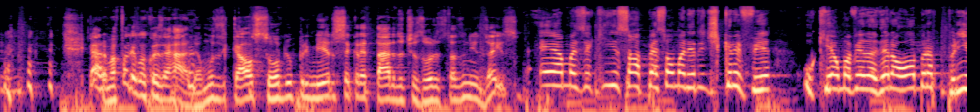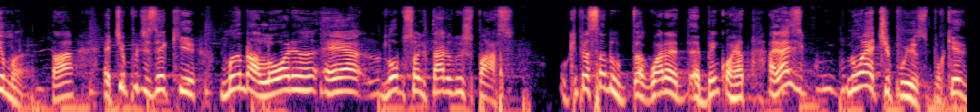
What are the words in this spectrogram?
Cara, mas falei alguma coisa errada. É um musical sobre o primeiro secretário do Tesouro dos Estados Unidos. É isso. É, mas é que isso é uma péssima maneira de descrever o que é uma verdadeira obra-prima, tá? É tipo dizer que Mandalorian é Lobo Solitário do Espaço. O que pensando agora é, é bem correto. Aliás, não é tipo isso, porque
